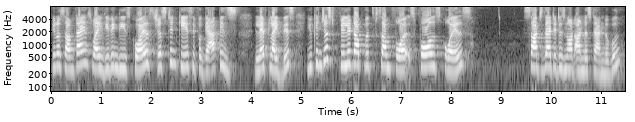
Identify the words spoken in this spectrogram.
You know sometimes while giving these coils just in case if a gap is left like this you can just fill it up with some false coils such that it is not understandable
